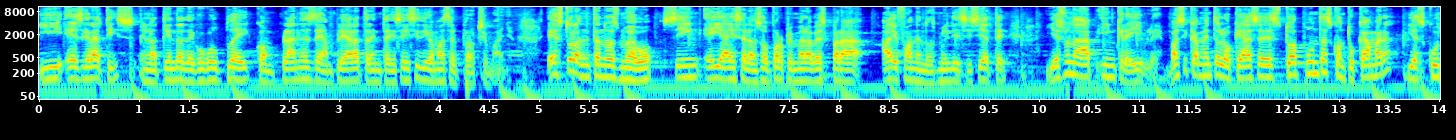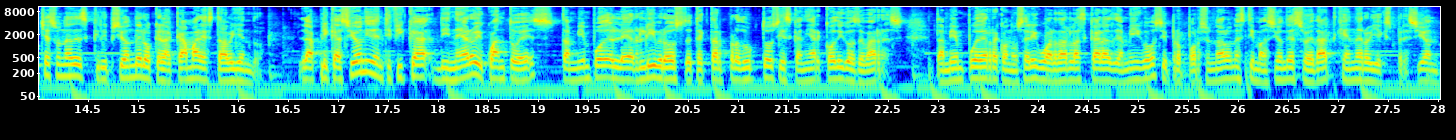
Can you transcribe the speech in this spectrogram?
y es gratis en la tienda de Google Play con planes de ampliar a 36 idiomas el próximo año. Esto la neta no es nuevo, Sing AI se lanzó por primera vez para iPhone en 2017 y es una app increíble. Básicamente lo que hace es tú apuntas con tu cámara y escuchas una descripción de lo que la cámara está viendo. La aplicación identifica dinero y cuánto es. También puede leer libros, detectar productos y escanear códigos de barras. También puede reconocer y guardar las caras de amigos y proporcionar una estimación de su edad, género y expresión.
